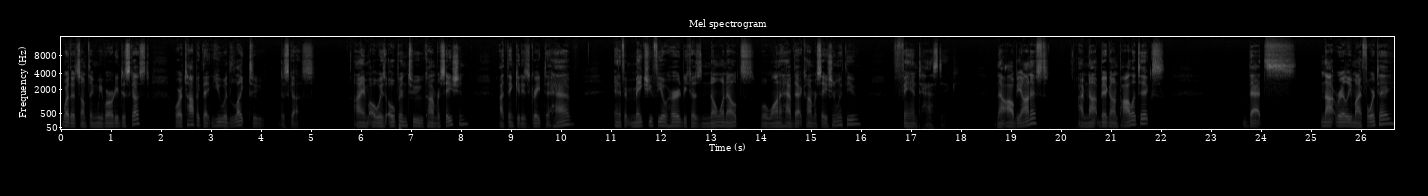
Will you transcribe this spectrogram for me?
whether it's something we've already discussed or a topic that you would like to discuss. I am always open to conversation. I think it is great to have. And if it makes you feel heard because no one else will want to have that conversation with you, fantastic. Now, I'll be honest, I'm not big on politics that's not really my forte.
